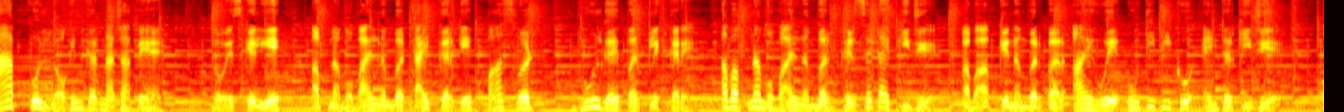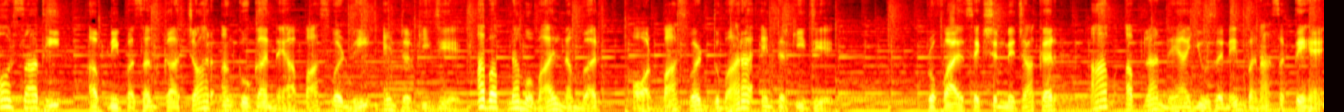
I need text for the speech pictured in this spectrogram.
ऐप को लॉगिन करना चाहते हैं तो इसके लिए अपना मोबाइल नंबर टाइप करके पासवर्ड भूल गए पर क्लिक करें। अब अपना मोबाइल नंबर फिर से टाइप कीजिए। अब आपके नंबर पर आए हुए ओटीपी को एंटर कीजिए और साथ ही अपनी पसंद का चार अंकों का नया पासवर्ड भी एंटर कीजिए। अब अपना मोबाइल नंबर और पासवर्ड दोबारा एंटर कीजिए। प्रोफ़ाइल सेक्शन में जाकर आप अपना नया यूज़र नेम बना सकते हैं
